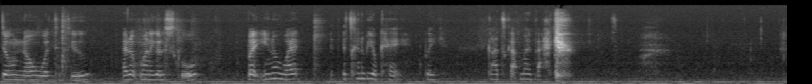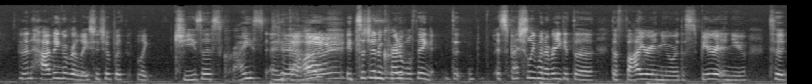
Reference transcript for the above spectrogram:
don't know what to do. I don't want to go to school. But you know what? It, it's going to be okay. Like God's got my back. And then having a relationship with like Jesus Christ and Yeah, God, I- it's such an incredible thing. The, especially whenever you get the the fire in you or the spirit in you to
